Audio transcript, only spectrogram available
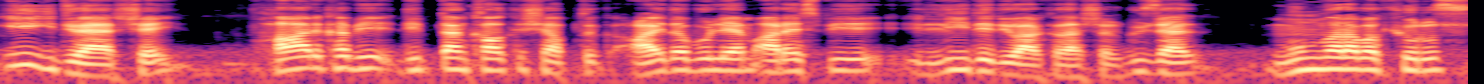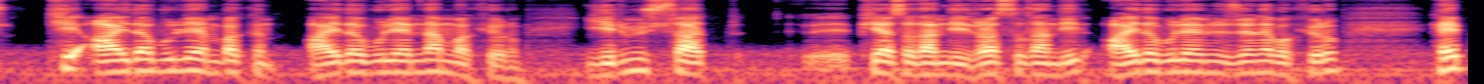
iyi gidiyor her şey. Harika bir dipten kalkış yaptık. IWM RSP lead ediyor arkadaşlar. Güzel. Mumlara bakıyoruz ki IWM bakın IWM'den bakıyorum. 23 saat e, piyasadan değil, Russell'dan değil, IWM'in üzerine bakıyorum. Hep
